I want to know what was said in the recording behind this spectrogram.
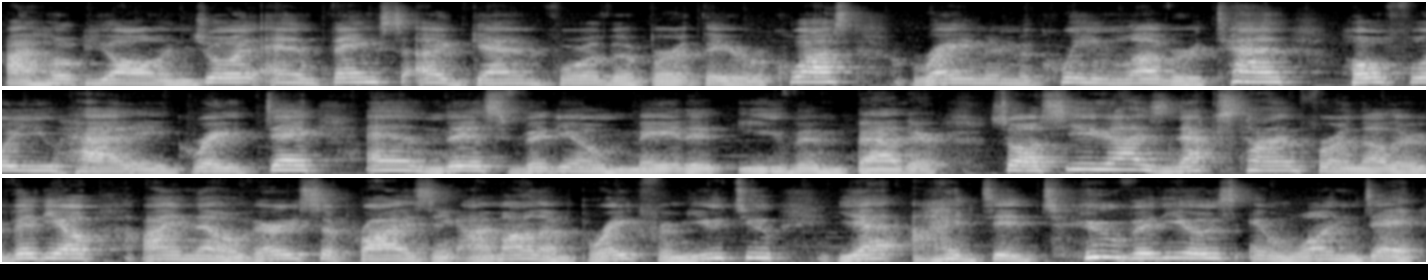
I hope you all enjoyed and thanks again for the birthday request. Raymond McQueen Lover 10. Hopefully you had a great day and this video made it even better. So I'll see you guys next time for another video. I know, very surprising. I'm on a break from YouTube, yet I did two videos in one day.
